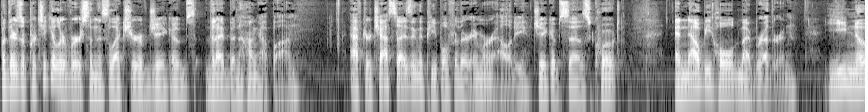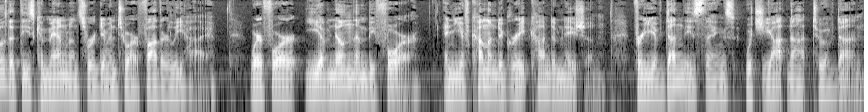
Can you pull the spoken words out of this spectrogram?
But there's a particular verse in this lecture of Jacob's that I've been hung up on. After chastising the people for their immorality, Jacob says, quote, And now behold, my brethren, Ye know that these commandments were given to our father Lehi. Wherefore ye have known them before, and ye have come unto great condemnation, for ye have done these things which ye ought not to have done.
